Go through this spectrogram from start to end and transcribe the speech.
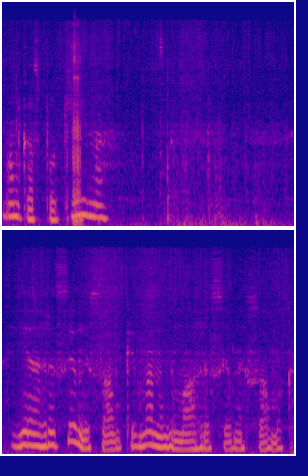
Мамка спокійна. Є агресивні самки, в мене нема агресивних самок.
